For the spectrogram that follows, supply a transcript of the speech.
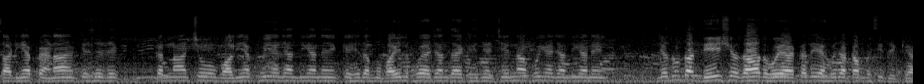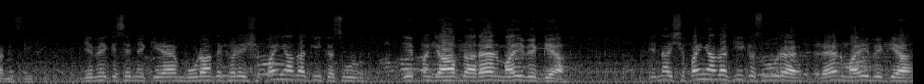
ਸਾਡੀਆਂ ਭੈਣਾਂ ਕਿਸੇ ਦੇ ਕੰਨਾਂ 'ਚੋਂ ਵਾਲੀਆਂ ਖੋਈਆਂ ਜਾਂਦੀਆਂ ਨੇ, ਕਿਸੇ ਦਾ ਮੋਬਾਈਲ ਖੋਇਆ ਜਾਂਦਾ ਹੈ, ਕਿਸੇ ਦੀਆਂ ਚੇਨਾਂ ਖੋਈਆਂ ਜਾਂਦੀਆਂ ਨੇ। ਜਦੋਂ ਦਾ ਦੇਸ਼ ਆਜ਼ਾਦ ਹੋਇਆ, ਕਦੇ ਇਹੋ ਜਿਹਾ ਕੰਮ ਅਸੀਂ ਦੇਖਿਆ ਨਹੀਂ ਸੀ। ਜਿਵੇਂ ਕਿਸੇ ਨੇ ਕਿਹਾ, ਮੋੜਾਂ ਤੇ ਖੜੇ ਸਿਪਾਹੀਆਂ ਦਾ ਕੀ ਕਸੂਰ? ਇਹ ਪੰਜਾਬ ਦਾ ਰਹਿਨਮਾਈ ਵਿਕ ਗਿਆ। ਇਹਨਾਂ ਸਿਪਾਹੀਆਂ ਦਾ ਕੀ ਕਸੂਰ ਹੈ? ਰਹਿਨਮਾਈ ਵਿਕ ਗਿਆ।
